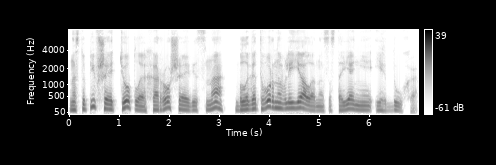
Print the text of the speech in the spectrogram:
Наступившая теплая, хорошая весна благотворно влияла на состояние их духа.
